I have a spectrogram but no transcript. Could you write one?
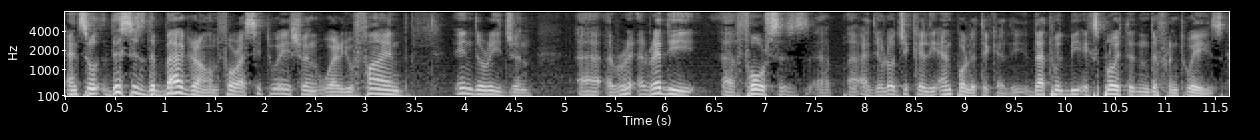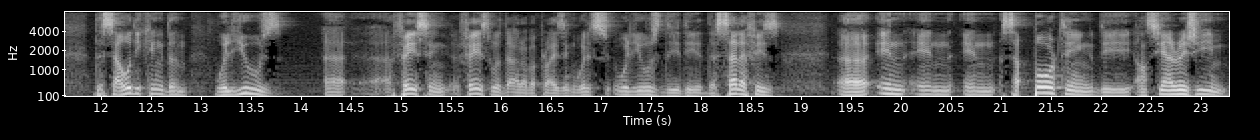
And so, this is the background for a situation where you find in the region ready uh, forces, uh, ideologically and politically, that will be exploited in different ways. The Saudi kingdom will use, facing, faced with the Arab uprising, will, will use the, the, the Salafis in, in, in supporting the Ancien regime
